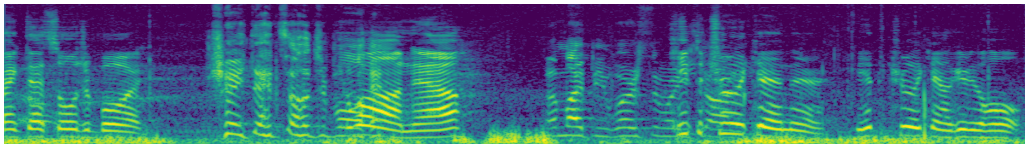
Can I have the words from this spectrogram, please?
Crank that soldier boy. Crank that soldier boy. Come on now. That might be worse than what Keep the you truly can there. If you hit the truly can, I'll give you the hole.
